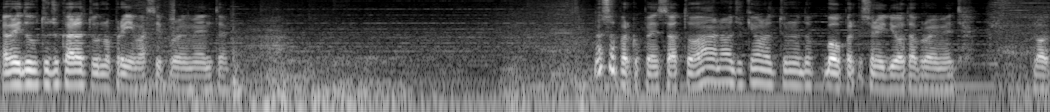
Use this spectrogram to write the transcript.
Avrei dovuto giocare al turno prima, sì, probabilmente. Non so perché ho pensato, ah no, giochiamo al turno dopo. Boh, perché sono idiota, probabilmente. Lol.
